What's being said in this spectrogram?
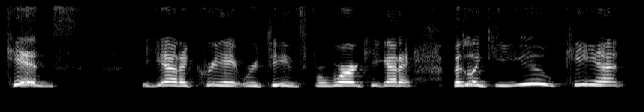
kids. You got to create routines for work. You got to, but like, you can't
